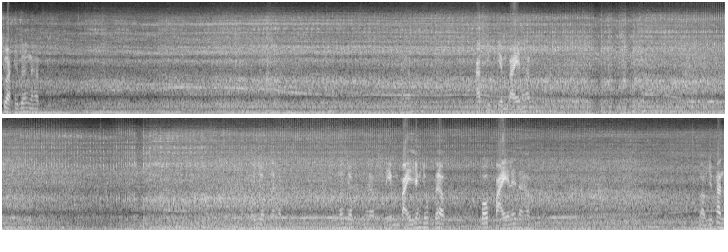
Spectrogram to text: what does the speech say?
จวดๆให้เบิ้งนะครับนะครับอาติดเตรียมใบนะครับไม่ยกนะครับไม่ยกนะครับ เต็มใบยังยกนะครับพอไปเลยนะครับรอบจะพัน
